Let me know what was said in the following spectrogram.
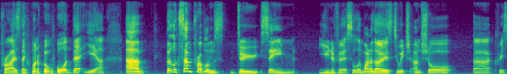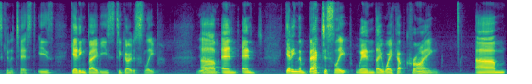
prize they want to award that year. Um, but look, some problems do seem universal, and one of those to which I'm sure uh, Chris can attest is getting babies to go to sleep. Yeah. Um, and and getting them back to sleep when they wake up crying. Um,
